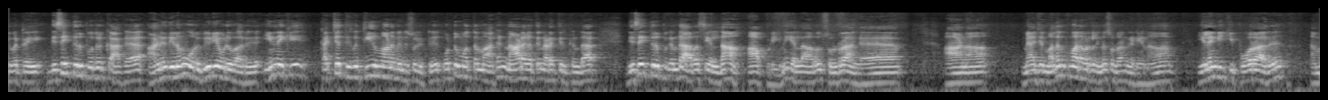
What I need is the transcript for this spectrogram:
இவற்றை திசை திருப்புவதற்காக அனுதினமும் ஒரு வீடியோ விடுவார். இன்னைக்கு கச்சத்தீவு தீர்மானம் என்று சொல்லிட்டு ஒட்டுமொத்தமாக நாடகத்தை நடத்தியிருக்கின்றார். திசை திருப்புகின்ற அரசியல் தான் அப்படின்னு எல்லாரும் சொல்கிறாங்க ஆனால் மேஜர் மதன்குமார் அவர்கள் என்ன சொல்கிறான்னு கேட்டீங்கன்னா இலங்கைக்கு போகிறாரு நம்ம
